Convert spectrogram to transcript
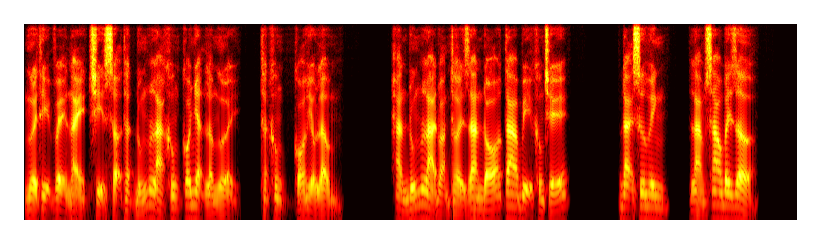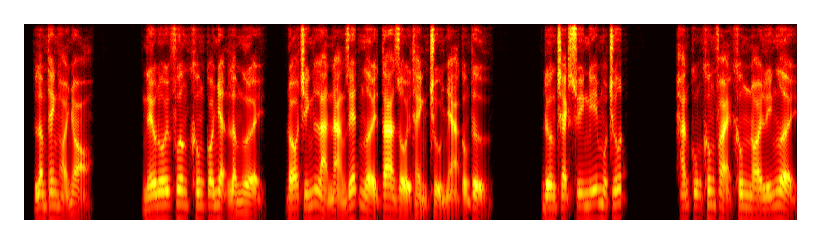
người thị vệ này chỉ sợ thật đúng là không có nhận lầm người, thật không có hiểu lầm. Hẳn đúng là đoạn thời gian đó ta bị khống chế đại sư huynh, làm sao bây giờ? Lâm thanh hỏi nhỏ. Nếu đối phương không có nhận lầm người, đó chính là nàng giết người ta rồi thành chủ nhà công tử. Đường trạch suy nghĩ một chút. Hắn cũng không phải không nói lý người,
